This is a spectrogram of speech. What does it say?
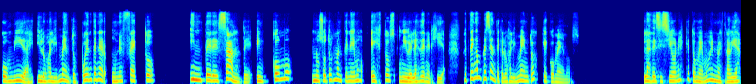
comidas y los alimentos pueden tener un efecto interesante en cómo nosotros mantenemos estos niveles de energía. Entonces, tengan presente que los alimentos que comemos, las decisiones que tomemos en nuestra vida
